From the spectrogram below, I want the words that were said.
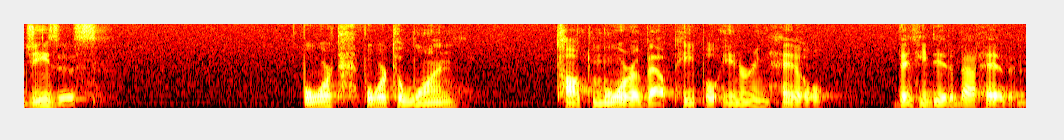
Jesus, four, four to one, talked more about people entering hell than he did about heaven.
